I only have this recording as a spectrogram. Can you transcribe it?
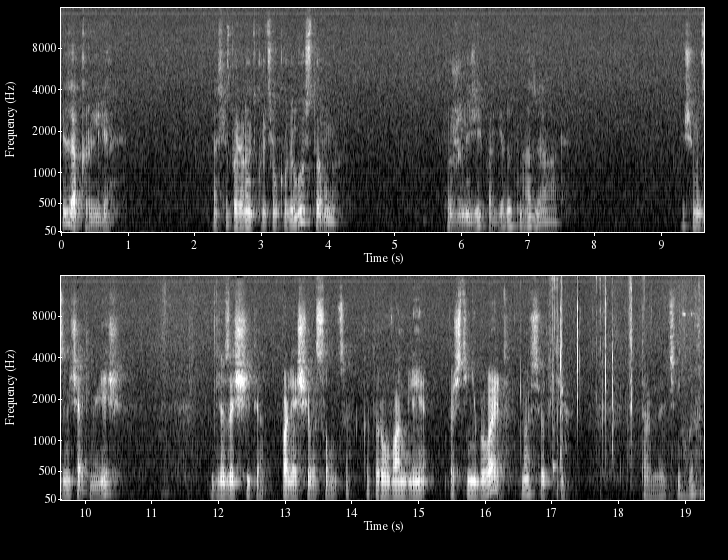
и закрыли. А если повернуть крутилку в другую сторону, то жалюзи поедут назад. В общем, это замечательная вещь для защиты от палящего солнца, которого в Англии почти не бывает, но все-таки. Так, дайте на выход.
